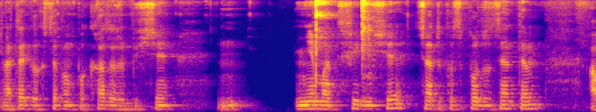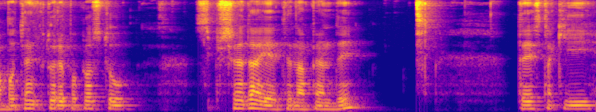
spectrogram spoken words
Dlatego chcę Wam pokazać, żebyście nie martwili się. Trzeba tylko z producentem, albo ten, który po prostu sprzedaje te napędy. To jest taki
